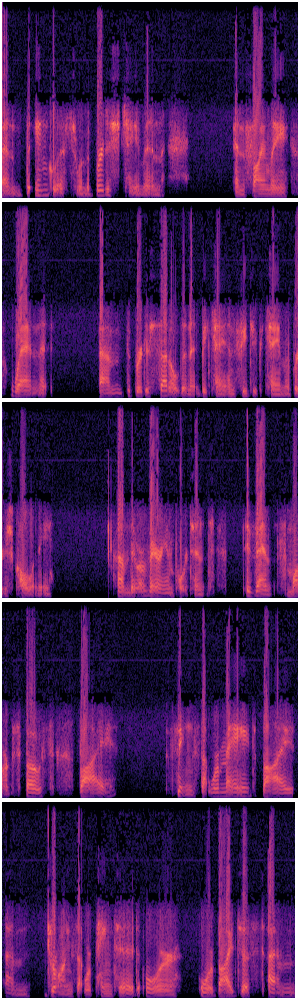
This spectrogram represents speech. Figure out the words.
and the English when the British came in, and finally when um, the British settled and it became and Fiji became a British colony. Um, there were very important events marked both by things that were made, by um, drawings that were painted, or or by just um,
